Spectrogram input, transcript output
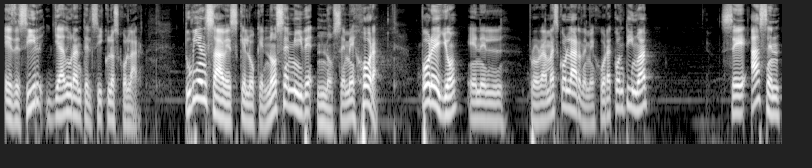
es decir, ya durante el ciclo escolar. Tú bien sabes que lo que no se mide no se mejora. Por ello, en el programa escolar de mejora continua, se hacen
